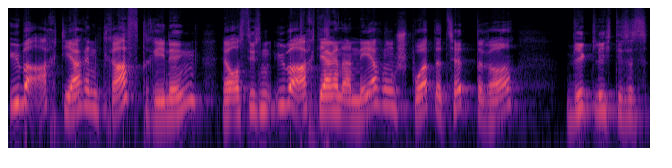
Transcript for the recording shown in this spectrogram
über acht Jahren Krafttraining, ja, aus diesen über acht Jahren Ernährung, Sport etc., wirklich dieses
